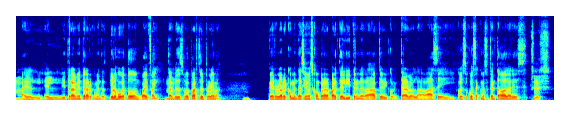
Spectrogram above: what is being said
Ah. El, literalmente la recomendación, yo lo jugué todo en Wi-Fi, tal vez eso fue parte del problema, pero la recomendación es comprar aparte el Ethernet adapter y conectarlo a la base y eso cuesta como 70 dólares.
